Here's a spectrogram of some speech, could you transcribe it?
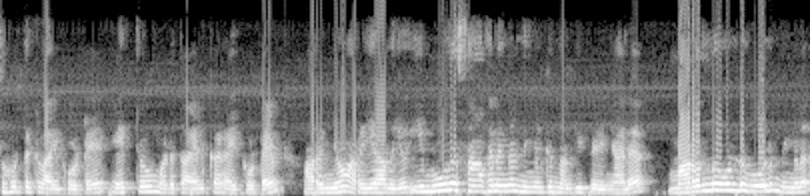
സുഹൃത്തുക്കളായിക്കോട്ടെ ഏറ്റവും അടുത്ത അയൽക്കാരായിക്കോട്ടെ അറിഞ്ഞോ അറിയാതെയോ ഈ മൂന്ന് സാധനങ്ങൾ നിങ്ങൾക്ക് നൽകി കഴിഞ്ഞാൽ മറന്നുകൊണ്ട് പോലും നിങ്ങൾ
